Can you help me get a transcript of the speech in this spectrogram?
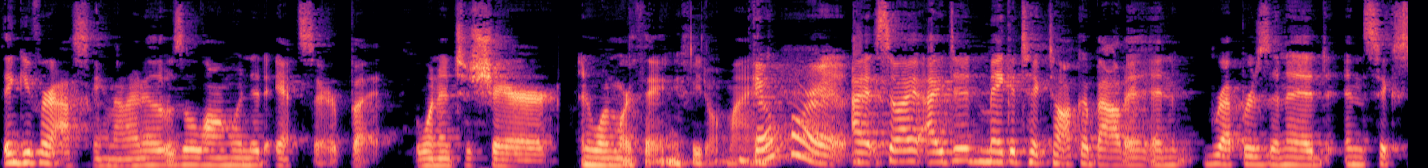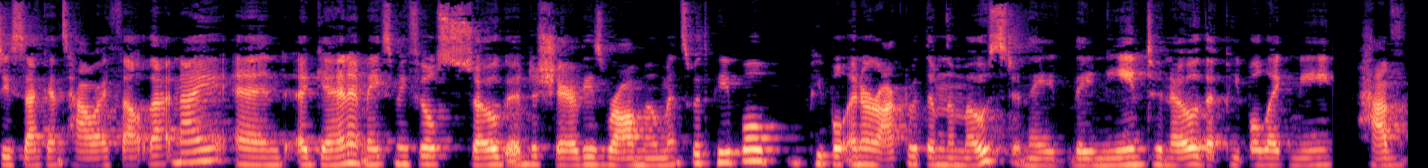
thank you for asking that. I know it was a long winded answer, but wanted to share and one more thing, if you don't mind. Go for it. I, so I, I did make a TikTok about it and represented in 60 seconds how I felt that night. And again, it makes me feel so good to share these raw moments with people. People interact with them the most and they, they need to know that people like me have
